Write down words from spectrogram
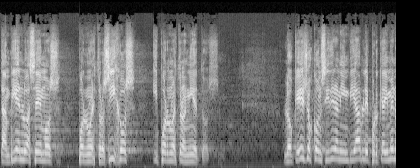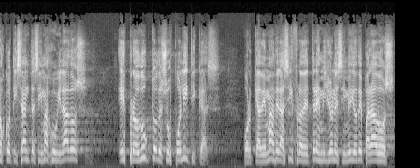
también lo hacemos por nuestros hijos y por nuestros nietos. Lo que ellos consideran inviable porque hay menos cotizantes y más jubilados es producto de sus políticas, porque además de la cifra de tres millones y medio de parados,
